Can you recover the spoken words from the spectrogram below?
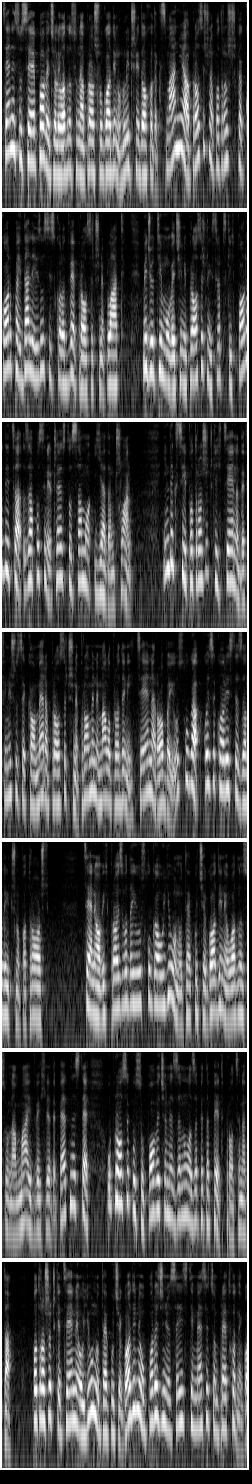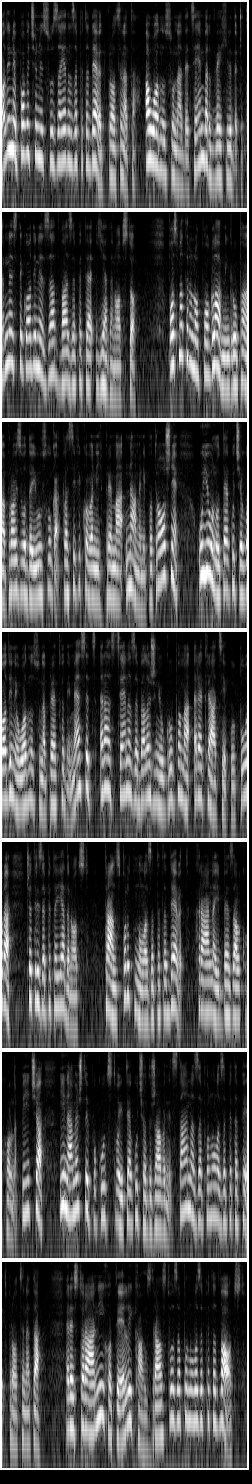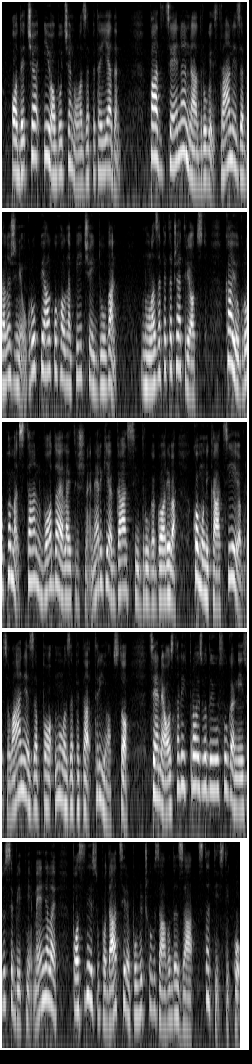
Cene su se povećale u odnosu na prošlu godinu. Lični dohodak smanjuje, a prosječna potrošačka korpa i dalje iznosi skoro dve prosječne plate. Međutim, u većini prosječnih srpskih porodica zaposlen je često samo jedan član. Indeksi potrošačkih cena definišu se kao mera prosečne promene maloprodajnih cena, roba i usluga koje se koriste za ličnu potrošnju. Cene ovih proizvoda i usluga u junu tekuće godine u odnosu na maj 2015. u proseku su povećane za 0,5 procenata. Potrošačke cene u junu tekuće godine u poređenju sa istim mesecom prethodne godine povećane su za 1,9 procenata, a u odnosu na decembar 2014. godine za 2,1 odsto. Posmatrano po glavnim grupama proizvoda i usluga klasifikovanih prema nameni potrošnje, u junu tekuće godine u odnosu na prethodni mesec rast cena zabeležen je u grupama rekreacije i kultura 4,1 odsto, transport 0,9, hrana i bezalkoholna pića i nameštaj pokutstvo i tekuće održavanje stana za po 0,5 procenata. Restorani i hoteli kao i zdravstvo za po 0,2 odsto, odeća i obuća 0,1. Pad cena na drugoj strani zabeležen je u grupi alkoholna pića i duvan 0,4%, kao i u grupama stan, voda, električna energija, gas i druga goriva, komunikacije i obrazovanje za po 0,3%. Cene ostalih proizvoda i usluga nisu se bitnije menjale, posljednji su podaci Republičkog zavoda za statistiku.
